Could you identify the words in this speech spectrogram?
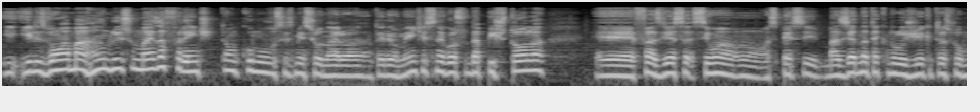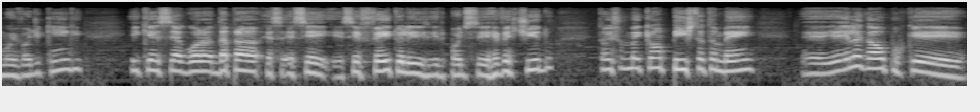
e, eles vão amarrando isso mais à frente. Então, como vocês mencionaram anteriormente, esse negócio da pistola é, fazia essa, ser uma, uma espécie baseada na tecnologia que transformou em Void King e que esse agora dá para esse, esse, esse efeito ele, ele pode ser revertido. Então, isso meio que é uma pista também. É, e é legal porque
